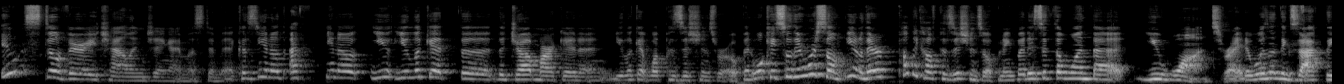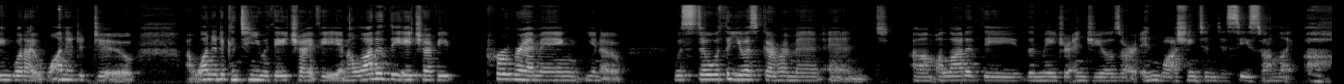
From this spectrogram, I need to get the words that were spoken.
It was still very challenging, I must admit, because you know, I, you know, you you look at the the job market and you look at what positions were open. Okay, so there were some, you know, there are public health positions opening, but is it the one that you want? Right? It wasn't exactly what I wanted to do. I wanted to continue with HIV, and a lot of the HIV programming, you know, was still with the U.S. government, and um, a lot of the the major NGOs are in Washington D.C. So I'm like, oh,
